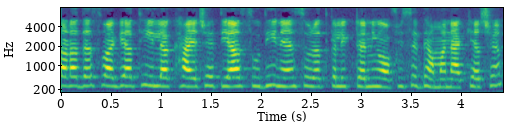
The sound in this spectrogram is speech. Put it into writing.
સાડા દસ વાગ્યાથી લખાય છે, ત્યાં સુધીને સુરત કલેક્ટરની ઓફિસે ધામા નાખ્યા છે.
